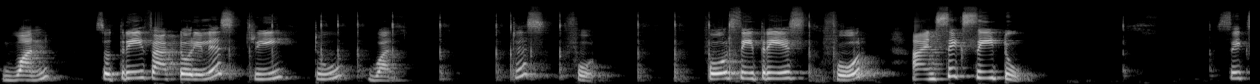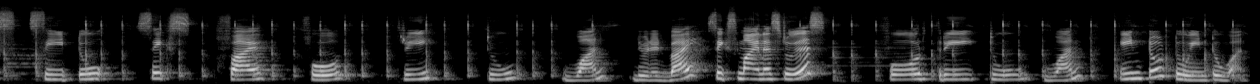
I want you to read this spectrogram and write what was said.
1. So 3 factorial is 3, 2, 1. It is 4. 4C3 is 4 and 6C2 6, C2, 6, 5, 4, 3, 2, 1 divided by 6 minus 2 is 4, 3, 2, 1 into 2 into 1.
